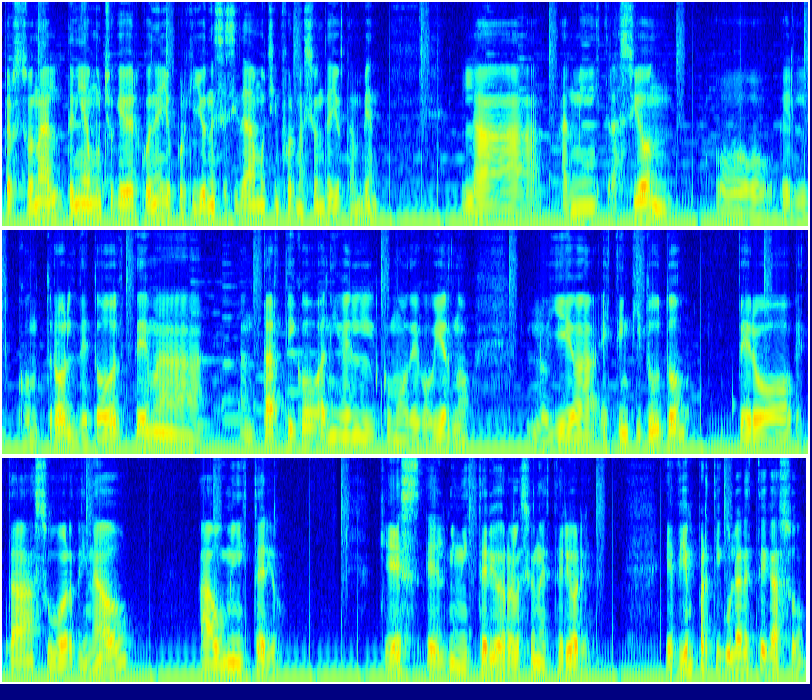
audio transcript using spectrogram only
personal tenía mucho que ver con ellos porque yo necesitaba mucha información de ellos también. La administración o el control de todo el tema antártico a nivel como de gobierno lo lleva este instituto, pero está subordinado a un ministerio, que es el Ministerio de Relaciones Exteriores. Es bien particular este caso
